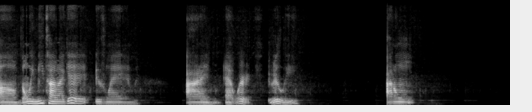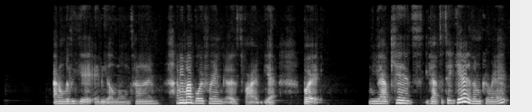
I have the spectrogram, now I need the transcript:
Um, the only me time I get is when I'm at work, really. I don't I don't really get any alone time. I mean, my boyfriend is fine, yeah, but when you have kids, you have to take care of them, correct?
